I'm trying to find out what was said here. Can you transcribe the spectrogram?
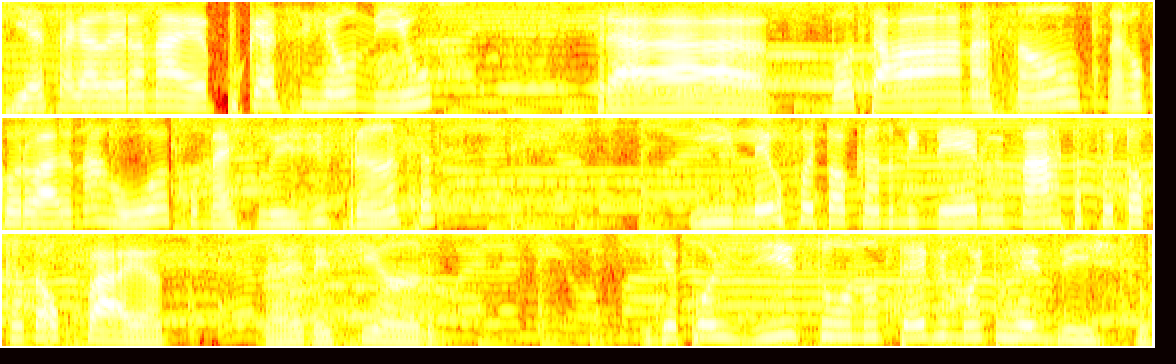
Que essa galera na época se reuniu para botar a nação Leão Coroado na rua com o mestre Luiz de França. E Leo foi tocando Mineiro e Marta foi tocando Alfaia, né? Nesse ano. E depois disso não teve muito registro.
